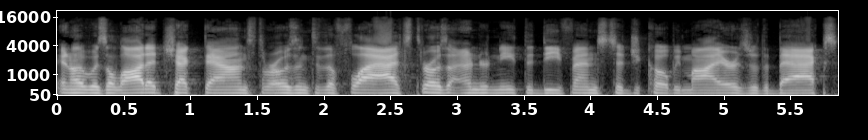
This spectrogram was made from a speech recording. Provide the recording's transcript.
And it was a lot of check downs, throws into the flats, throws underneath the defense to Jakobi Meyers or the backs,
